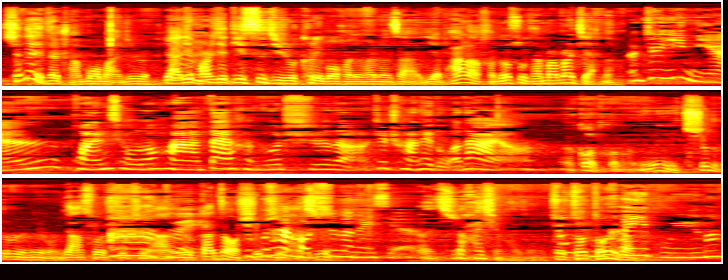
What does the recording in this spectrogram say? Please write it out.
现在也在传播嘛，就是雅迪跑世界第四季就是克里伯环球帆船赛，也拍了很多素材，慢慢剪的。嗯，这一年环球的话带很多吃的，这船得多大呀？呃够了够了，因为你吃的都是那种压缩食品啊，就对，干燥食品啊，就不太好吃的那些。呃，其实还行还行，就总总可以捕鱼吗？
